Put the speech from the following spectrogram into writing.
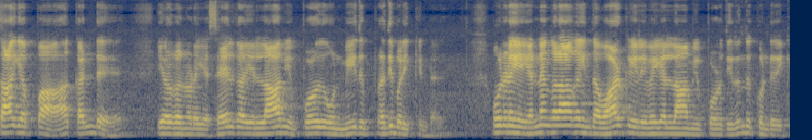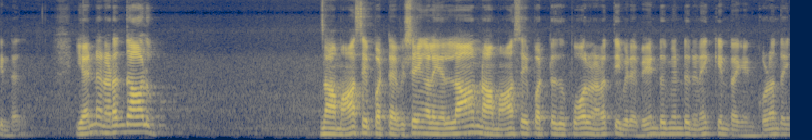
சாயப்பா கண்டு இவர்களுடைய செயல்கள் எல்லாம் இப்பொழுது உன் மீது பிரதிபலிக்கின்றது. உன்னுடைய எண்ணங்களாக இந்த வாழ்க்கையில் இவையெல்லாம் இப்பொழுது இருந்து கொண்டிருக்கின்றது. என்ன நடந்தாலும் நாம் ஆசைப்பட்ட விஷயங்களை எல்லாம் நாம் ஆசைப்பட்டது போல நடத்திவிட வேண்டும் என்று நினைக்கின்ற என் குழந்தை.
